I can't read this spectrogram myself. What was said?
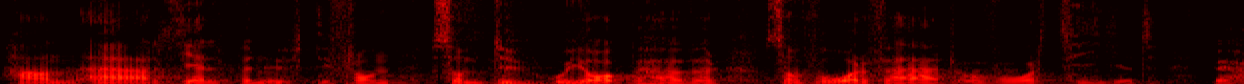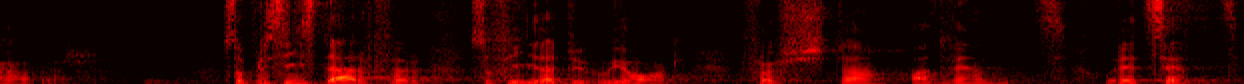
Han är hjälpen utifrån som du och jag behöver, som vår värld och vår tid behöver. Så precis därför så firar du och jag första advent. Och det är ett sätt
